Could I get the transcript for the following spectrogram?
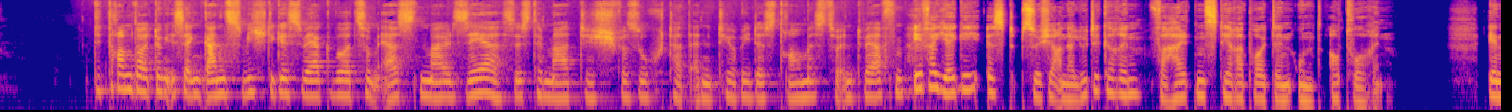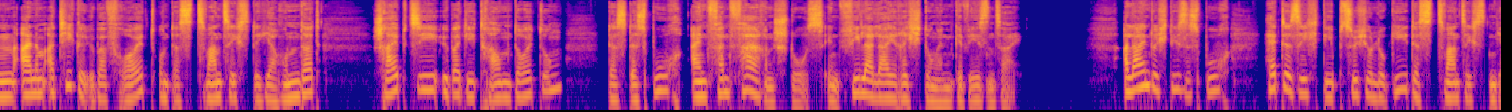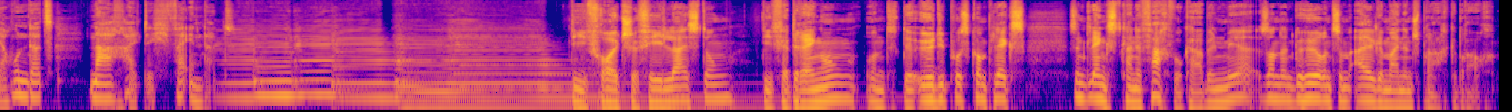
Die Traumdeutung ist ein ganz wichtiges Werk, wo er zum ersten Mal sehr systematisch versucht hat, eine Theorie des Traumes zu entwerfen. Eva Jägi ist Psychoanalytikerin, Verhaltenstherapeutin und Autorin. In einem Artikel über Freud und das 20. Jahrhundert schreibt sie über die Traumdeutung, dass das Buch ein Fanfarenstoß in vielerlei Richtungen gewesen sei. Allein durch dieses Buch hätte sich die Psychologie des 20. Jahrhunderts nachhaltig verändert. Die Freudsche Fehlleistung, die Verdrängung und der Ödipus-Komplex sind längst keine Fachvokabeln mehr, sondern gehören zum allgemeinen Sprachgebrauch.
